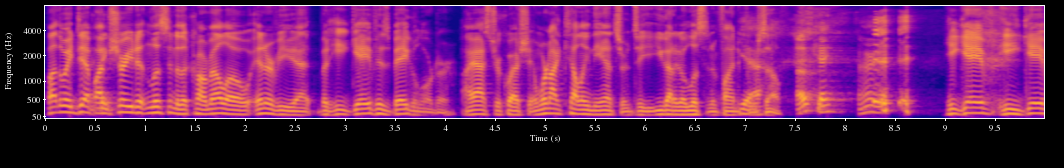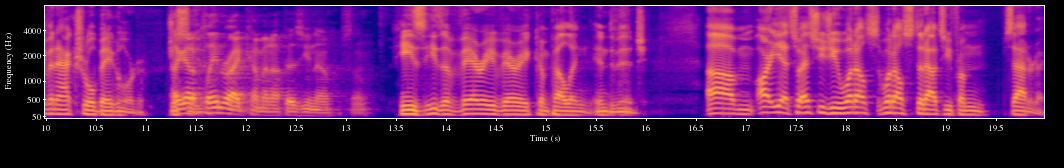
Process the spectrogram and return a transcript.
By the way, Dip, I I'm sure you didn't listen to the Carmelo interview yet, but he gave his bagel order. I asked your question, and we're not telling the answer to you. You got to go listen and find it Yeah. for yourself. Okay, all right. He gave he gave an actual bagel order. I got so a you know. plane ride coming up, as you know. So He's he's a very very compelling individual. Um, all right, yeah. So SGG, what else? What else stood out to you from Saturday?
